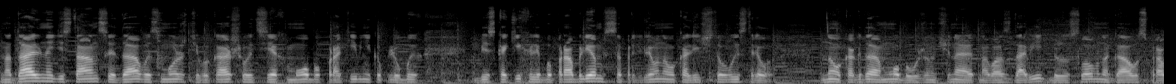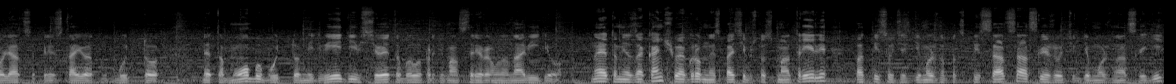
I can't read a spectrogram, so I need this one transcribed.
на дальней дистанции, да, вы сможете выкашивать всех мобов, противников любых без каких-либо проблем с определенного количества выстрелов. Но когда мобы уже начинают на вас давить, безусловно, Гаусс справляться перестает. Будь то это мобы, будь то медведи, все это было продемонстрировано на видео. На этом я заканчиваю. Огромное спасибо, что смотрели. Подписывайтесь, где можно подписаться, отслеживайте, где можно отследить.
